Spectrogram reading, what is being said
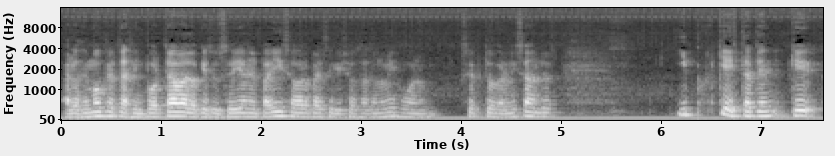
a los demócratas les importaba lo que sucedía en el país, ahora parece que ellos hacen lo mismo, bueno, excepto Bernie Sanders. ¿Y por qué está que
